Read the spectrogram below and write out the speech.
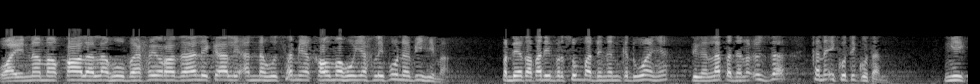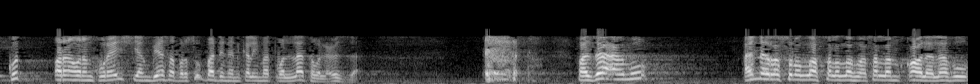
Wa innama qala lahu bahira dzalika li'annahu sami'a qaumahu yahlifuna bihima. Pendeta tadi bersumpah dengan keduanya, dengan Lata dan Uzza karena ikut-ikutan. Ngikut orang-orang Quraisy yang biasa bersumpah dengan kalimat wallata wal Uzza. Faza'amu Anna Rasulullah sallallahu alaihi wasallam qala lahu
